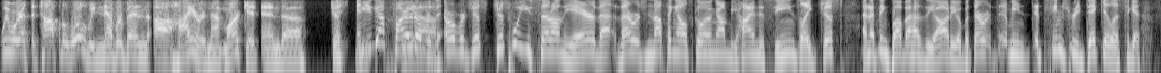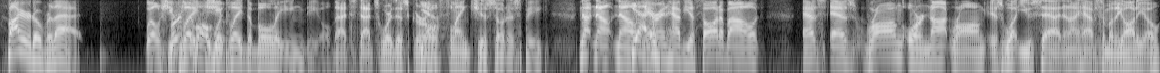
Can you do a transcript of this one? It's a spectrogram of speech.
we were at the top of the world. We'd never been uh, higher in that market. And uh, just and we- you got fired we, over uh, the, over just just what you said on the air. That there was nothing else going on behind the scenes. Like just, and I think Bubba has the audio, but there. I mean, it seems ridiculous to get fired over that. Well, she First played. all, she what- played the bullying deal. That's that's where this girl Yeah. flanked you, so to speak. Now, now, now, Yeah, Aaron, have you thought about as as wrong or not wrong is what you said? And I have some of the audio.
